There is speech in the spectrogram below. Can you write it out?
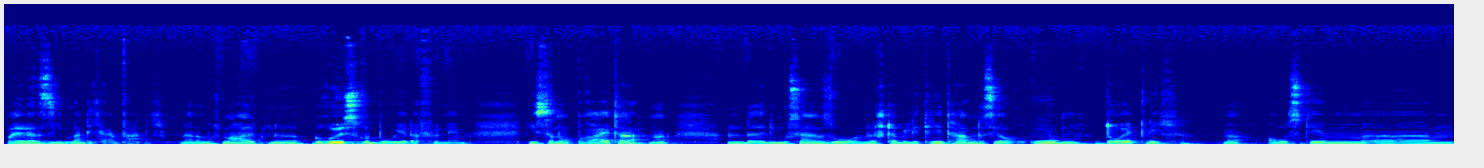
weil da sieht man dich einfach nicht. Ne? Da muss man halt eine größere Boje dafür nehmen. Die ist dann auch breiter ne? und äh, die muss dann so eine Stabilität haben, dass sie auch oben deutlich ne? aus, dem, ähm,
